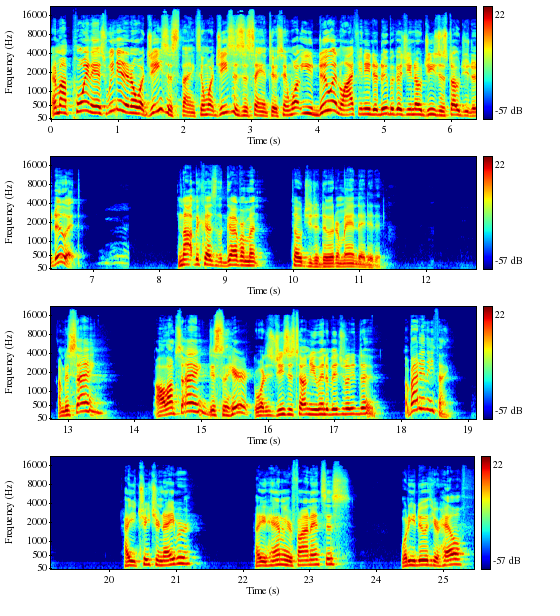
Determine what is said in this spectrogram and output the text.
And my point is, we need to know what Jesus thinks and what Jesus is saying to us. And what you do in life, you need to do because you know Jesus told you to do it, not because the government told you to do it or mandated it. I'm just saying. All I'm saying, just to hear it. What is Jesus telling you individually to do about anything? How you treat your neighbor, how you handle your finances, what do you do with your health?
